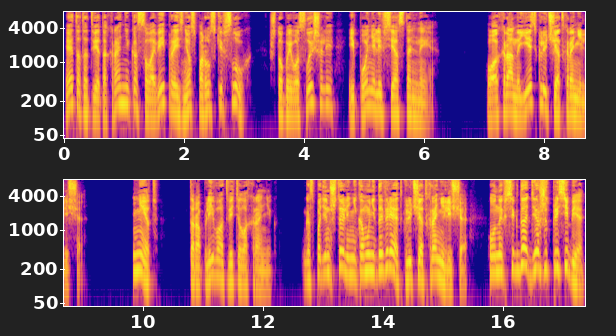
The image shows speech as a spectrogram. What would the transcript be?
Этот ответ охранника Соловей произнес по-русски вслух, чтобы его слышали и поняли все остальные. «У охраны есть ключи от хранилища?» «Нет», Торопливо ответил охранник. «Господин Штелли никому не доверяет ключи от хранилища. Он их всегда держит при себе.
